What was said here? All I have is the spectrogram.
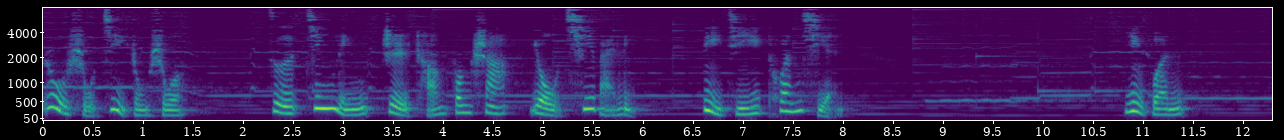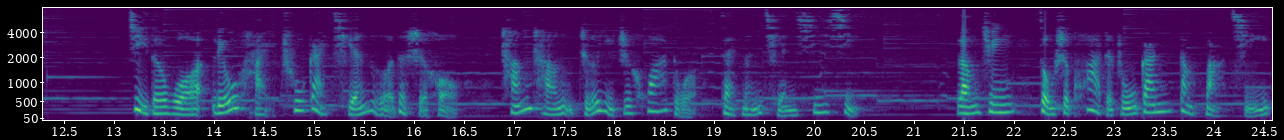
《入蜀记》中说，自金陵至长风沙有七百里。地极湍险。译文：记得我刘海初盖前额的时候，常常折一枝花朵在门前嬉戏。郎君总是挎着竹竿当马骑，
